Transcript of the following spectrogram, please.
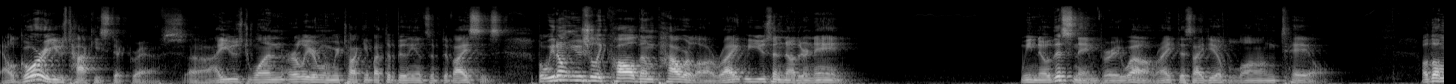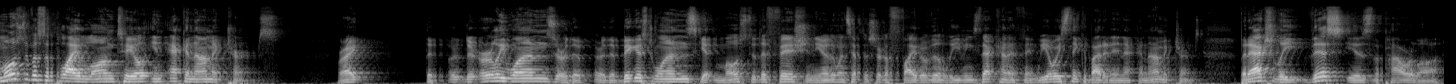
Al Gore used hockey stick graphs. Uh, I used one earlier when we were talking about the billions of devices. But we don't usually call them power law, right? We use another name. We know this name very well, right? This idea of long tail. Although most of us apply long tail in economic terms, right? The, the early ones or the, or the biggest ones get most of the fish, and the other ones have to sort of fight over the leavings, that kind of thing. We always think about it in economic terms. But actually, this is the power law,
